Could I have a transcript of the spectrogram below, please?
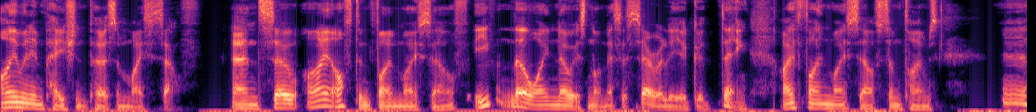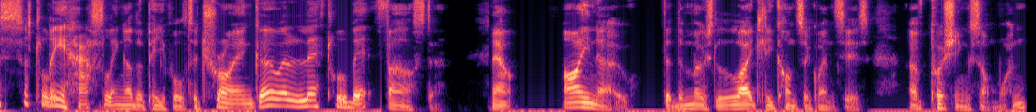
I'm an impatient person myself. And so I often find myself, even though I know it's not necessarily a good thing, I find myself sometimes eh, subtly hassling other people to try and go a little bit faster. Now, I know that the most likely consequences of pushing someone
